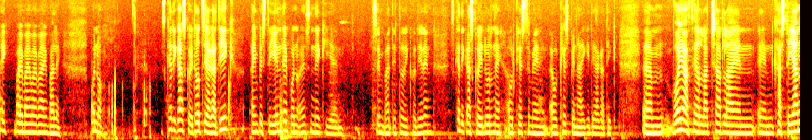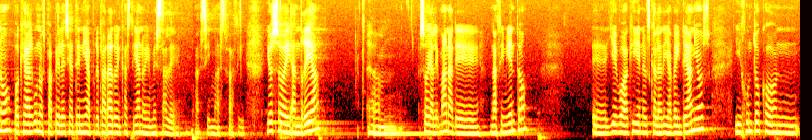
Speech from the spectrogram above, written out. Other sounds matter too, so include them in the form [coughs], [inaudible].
Bai, bai, bai, bai, bai, bale. Bueno, eskerrik asko etortzeagatik, hainbeste jende, bueno, ez nekien zenbat etoriko diren, eskerrik asko edurne aurkezpen, aurkezpena egiteagatik. Um, voy a hacer la charla en, en, castellano porque algunos papeles ya tenía preparado en castellano y me sale así más fácil. Yo soy Andrea, um, soy alemana de nacimiento, eh, llevo aquí en Euskal Herria 20 años y junto con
